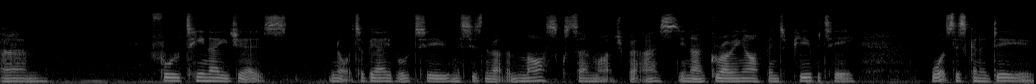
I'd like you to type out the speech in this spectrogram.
Um, for teenagers, not to be able to, this isn't about the mask so much, but as, you know, growing up into puberty, what's this going to do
